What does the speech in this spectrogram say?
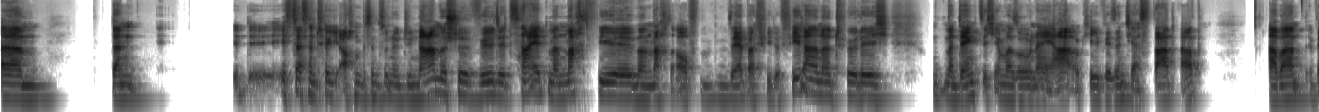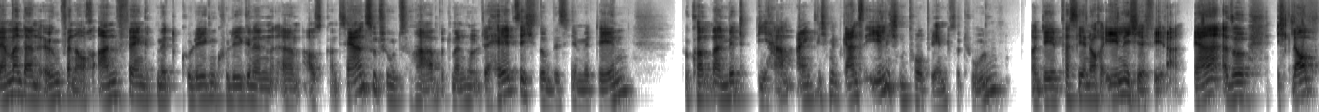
ähm, dann ist das natürlich auch ein bisschen so eine dynamische, wilde Zeit. Man macht viel, man macht auch selber viele Fehler natürlich. Und man denkt sich immer so, naja, okay, wir sind ja Startup. Aber wenn man dann irgendwann auch anfängt, mit Kollegen, Kolleginnen ähm, aus Konzernen zu tun zu haben und man unterhält sich so ein bisschen mit denen, bekommt man mit, die haben eigentlich mit ganz ähnlichen Problemen zu tun und denen passieren auch ähnliche Fehler. Ja, also ich glaube,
